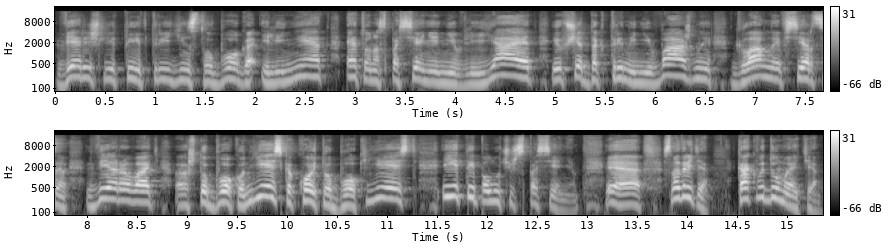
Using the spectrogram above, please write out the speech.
веришь ли ты в триединство Бога или нет, это на спасение не влияет, и вообще доктрины не важны, главное в сердце веровать, э, что Бог Он есть, какой-то Бог есть, и ты получишь спасение. Э, смотрите, как вы думаете,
